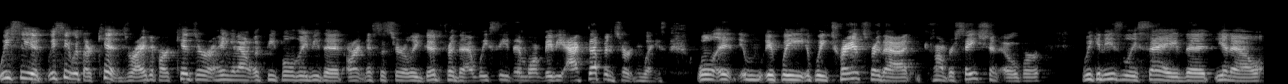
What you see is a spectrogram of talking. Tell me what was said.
we see it we see it with our kids right? If our kids are hanging out with people maybe that aren't necessarily good for them we see them or maybe act up in certain ways. Well it, if, if we if we transfer that conversation over we can easily say that you know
